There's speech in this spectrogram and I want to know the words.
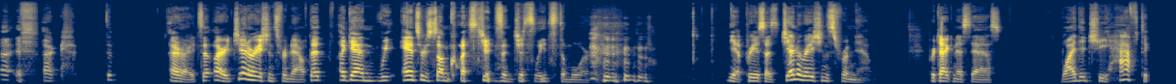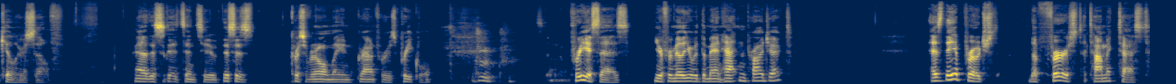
uh, all, right. All right, so all right, generations from now. That again, we answer some questions and just leads to more. yeah, Priya says generations from now. Protagonist asks, "Why did she have to kill herself?" Uh, this gets into this is Christopher Nolan laying ground for his prequel. Priya says, You're familiar with the Manhattan Project? As they approached the first atomic test,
